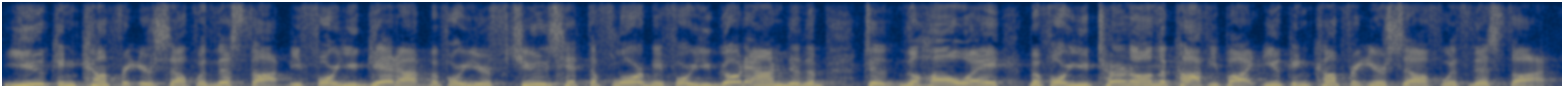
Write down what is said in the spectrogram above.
you can comfort yourself with this thought before you get up, before your shoes hit the floor, before you go down to the, to the hallway, before you turn on the coffee pot, you can comfort yourself with this thought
